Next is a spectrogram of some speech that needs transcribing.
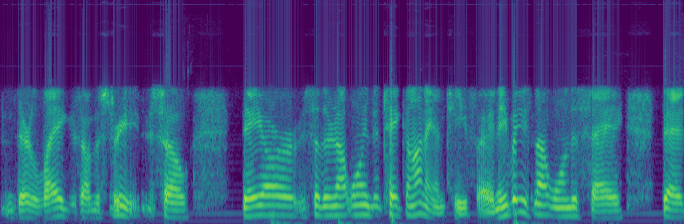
their, legs on the street. So they are so they're not willing to take on Antifa. Anybody's not willing to say that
